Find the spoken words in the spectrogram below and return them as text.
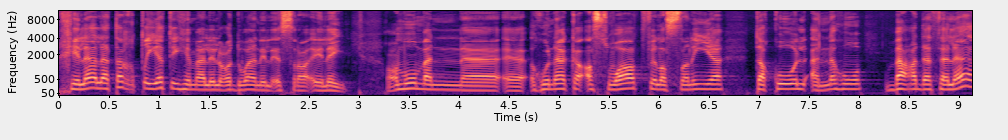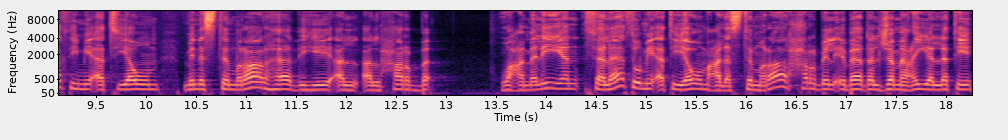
خلال تغطيتهما للعدوان الإسرائيلي. عموما هناك أصوات فلسطينية تقول أنه بعد 300 يوم من استمرار هذه الحرب وعمليا 300 يوم على استمرار حرب الإبادة الجماعية التي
